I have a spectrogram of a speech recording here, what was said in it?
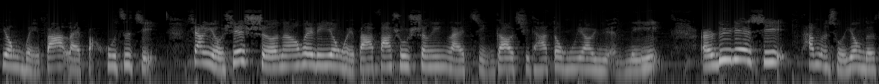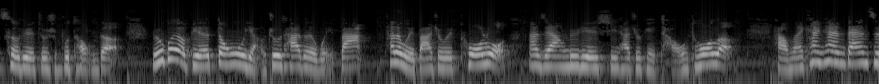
用尾巴来保护自己。像有些蛇呢，会利用尾巴发出声音来警告其他动物要远离。而绿鬣蜥它们所用的策略就是不同的。如果有别的动物咬住它的尾巴，它的尾巴就会脱落，那这样绿鬣蜥它就可以逃脱了。好，我们来看看单字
